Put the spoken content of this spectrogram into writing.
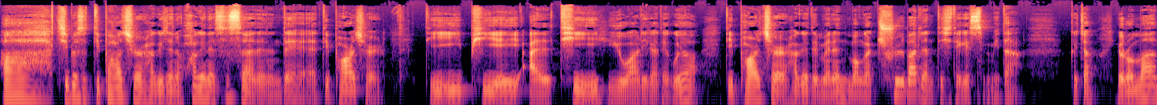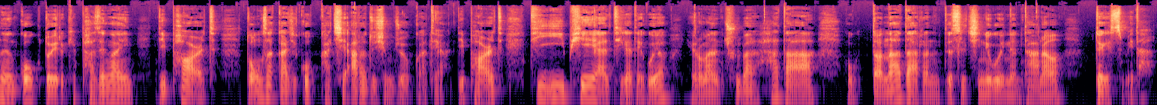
아, 집에서 departure 하기 전에 확인했었어야 되는데 departure D-E-P-A-R-T-U-R이가 되고요. departure 하게 되면은 뭔가 출발이라는 뜻이 되겠습니다. 그죠? 요런 말은 꼭 또 이렇게 파생어인 depart, 동사까지 꼭 같이 알아두시면 좋을 것 같아요. depart, D-E-P-A-R-T가 되고요. 요런 말은 출발하다, 혹 떠나다라는 뜻을 지니고 있는 단어 되겠습니다.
